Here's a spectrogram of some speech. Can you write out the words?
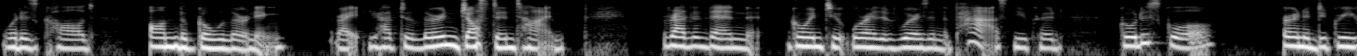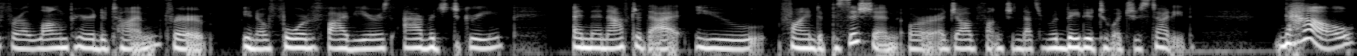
what is called on the go learning, right? You have to learn just in time rather than going to whereas, whereas in the past you could go to school, earn a degree for a long period of time for, you know, 4 to 5 years average degree, and then after that you find a position or a job function that's related to what you studied. Now,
